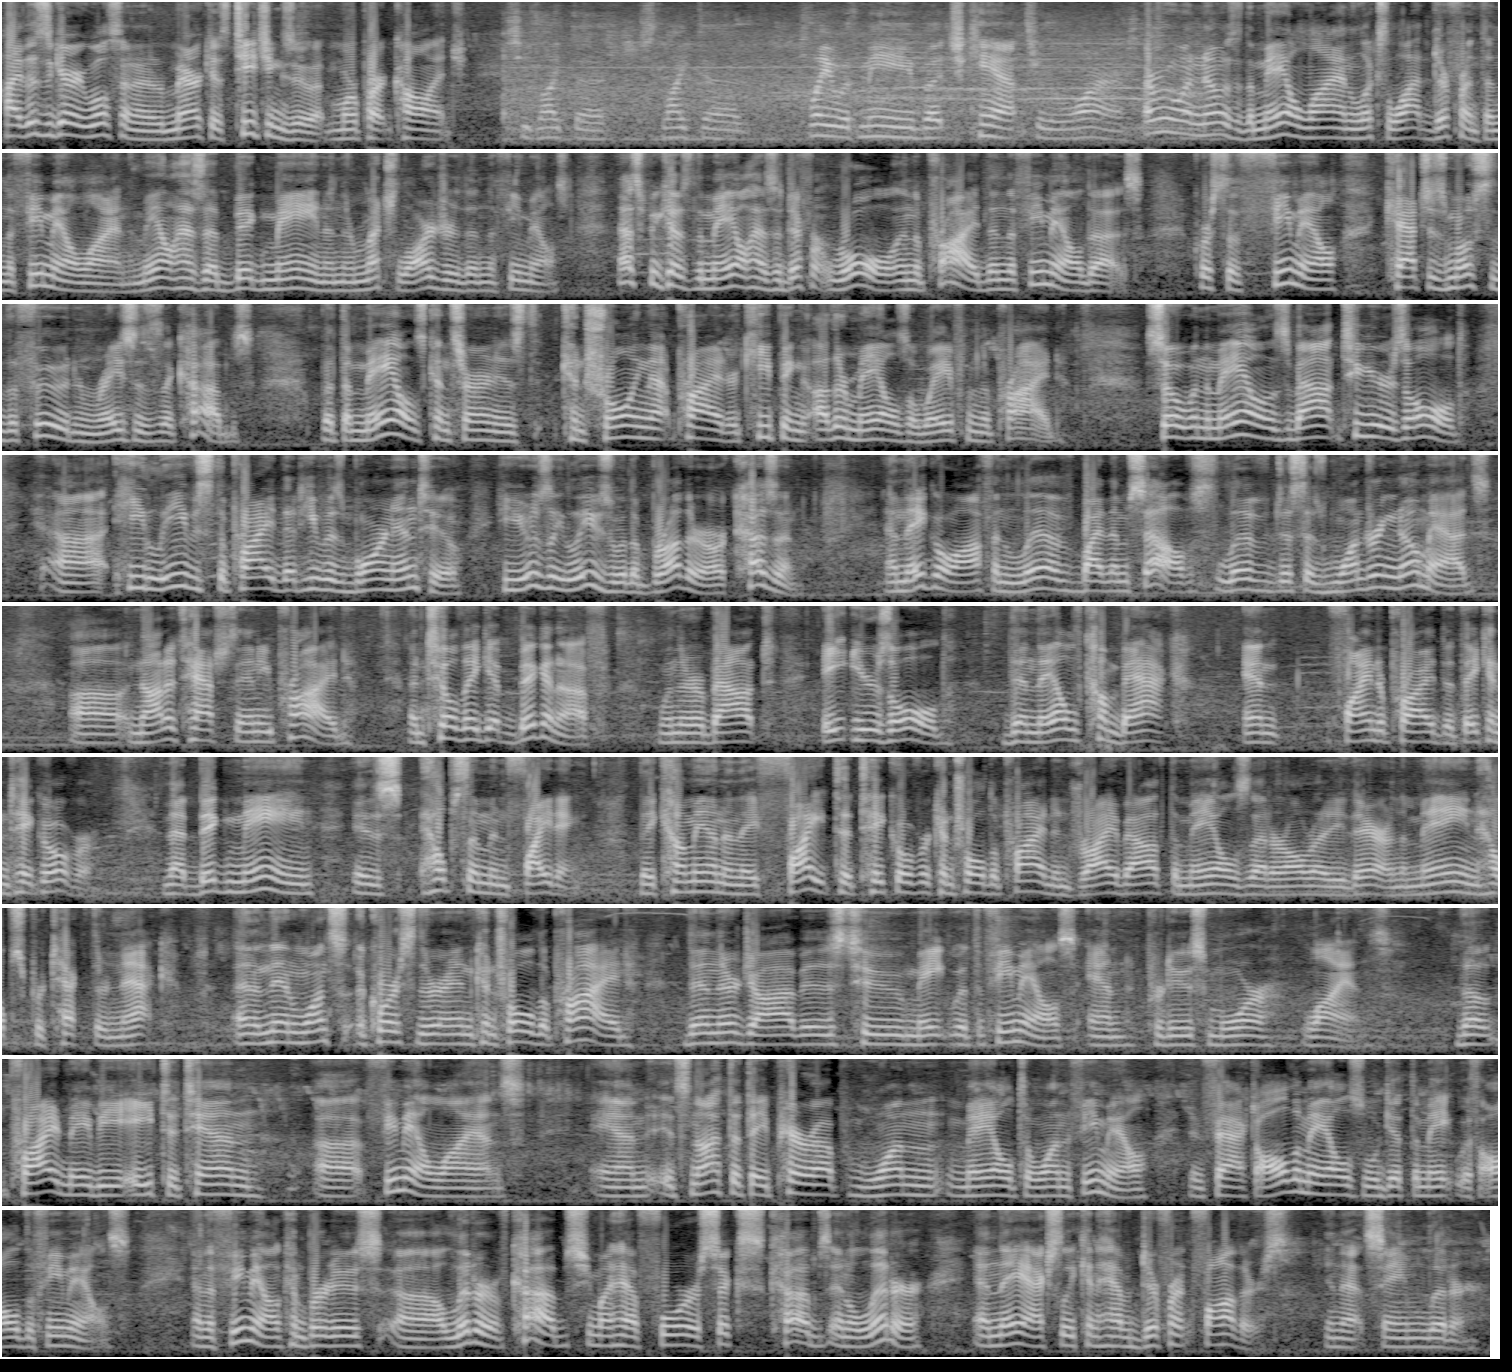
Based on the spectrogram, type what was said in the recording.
Hi, this is Gary Wilson at America's Teaching Zoo at Moorpark College. She'd like to, she'd like to play with me, but she can't through the wires. Everyone knows that the male lion looks a lot different than the female lion. The male has a big mane and they're much larger than the females. That's because the male has a different role in the pride than the female does. Of course, the female catches most of the food and raises the cubs. But the male's concern is controlling that pride or keeping other males away from the pride. So when the male is about two years old, uh, he leaves the pride that he was born into. He usually leaves with a brother or cousin, and they go off and live by themselves, live just as wandering nomads, uh, not attached to any pride, until they get big enough. When they're about eight years old, then they'll come back and find a pride that they can take over. And that big mane is helps them in fighting they come in and they fight to take over control of the pride and drive out the males that are already there. And the mane helps protect their neck. And then once, of course, they're in control of the pride, then their job is to mate with the females and produce more lions. The pride may be eight to 10 uh, female lions and it's not that they pair up one male to one female. In fact, all the males will get the mate with all the females. And the female can produce uh, a litter of cubs. She might have four or six cubs in a litter, and they actually can have different fathers in that same litter.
